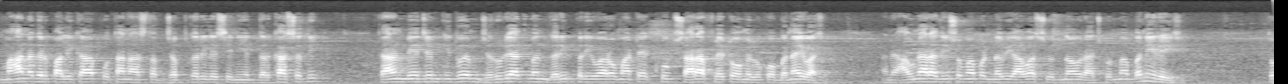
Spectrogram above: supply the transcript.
મહાનગરપાલિકા પોતાના હસ્તક જપ્ત કરી લેશે એની એક દરખાસ્ત હતી. કારણ મેં જેમ કીધું એમ જરૂરિયાતમંદ ગરીબ પરિવારો માટે ખૂબ સારા ફ્લેટો અમે લોકો બનાવ્યા છે અને આવનારા દિવસોમાં પણ નવી આવાસ યોજનાઓ રાજકોટમાં બની રહી છે. તો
